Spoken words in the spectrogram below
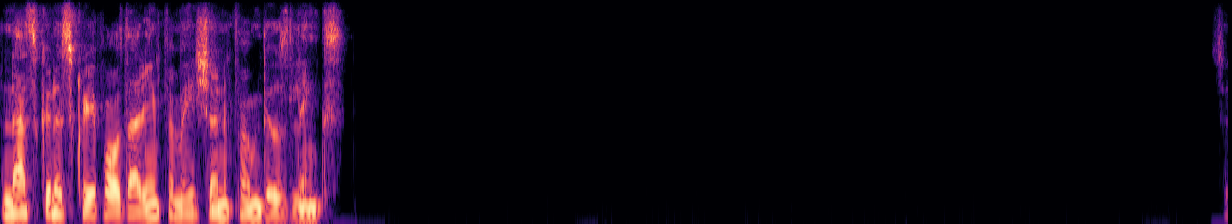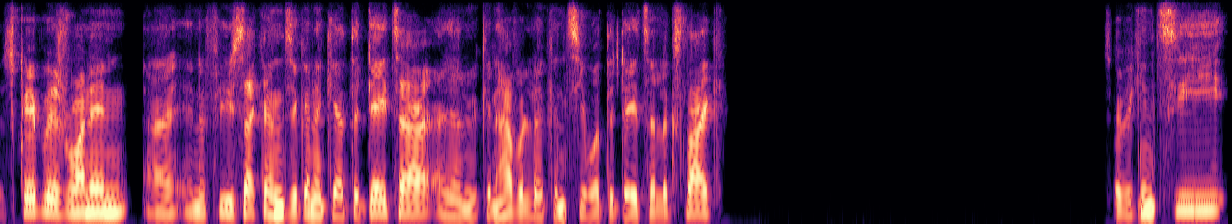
and that's going to scrape all that information from those links. So Scraper is running uh, in a few seconds. You're going to get the data, and then we can have a look and see what the data looks like. So we can see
